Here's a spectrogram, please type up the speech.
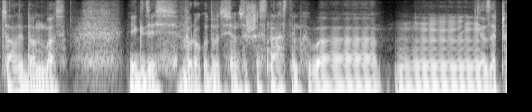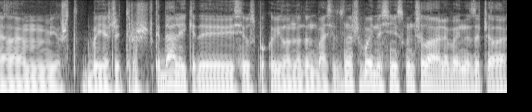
cały Donbas. I gdzieś w roku 2016 chyba mm, zacząłem już wyjeżdżać troszeczkę dalej, kiedy się uspokoiło na Donbasie. To znaczy wojna się nie skończyła, ale wojna zaczęła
